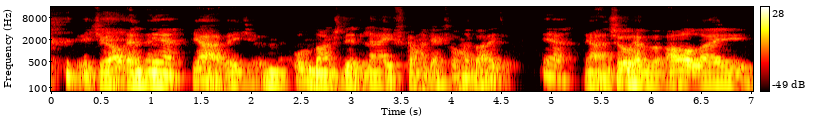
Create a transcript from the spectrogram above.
weet je wel? En, en Ja. ja. weet je, ondanks dit lijf kan ik echt wel naar buiten. Ja. Ja, en zo hebben we allerlei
